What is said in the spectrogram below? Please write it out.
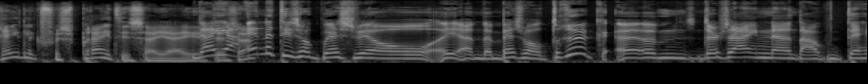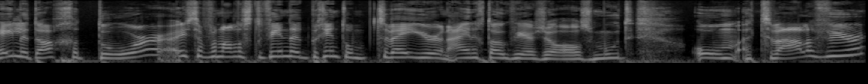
redelijk verspreid is, zei jij. Nou ja, en het is ook best wel, ja, best wel druk. Ehm, er zijn eh, nou, de hele dag door is er van alles te vinden. Het begint om twee uur en eindigt ook weer zoals moet om 12 uur.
